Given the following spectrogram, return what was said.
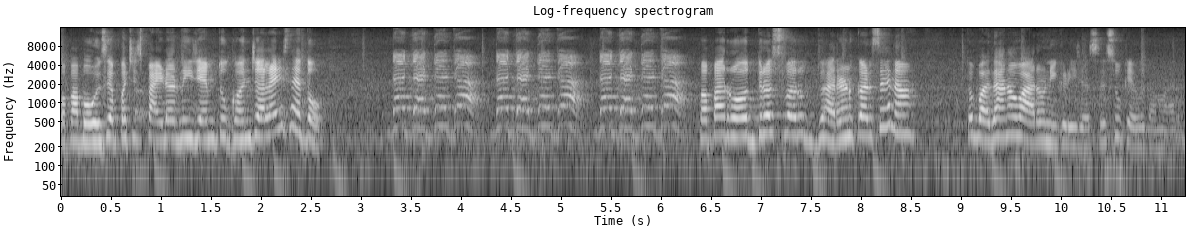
પપ્પા બોલશે પછી સ્પાઈડરની જેમ તું ઘન ચલાવીશ ને તો. પપ્પા રૌદ્ર સ્વરૂપ ધારણ કરશે ને તો બધાનો વારો નીકળી જશે. શું કહેવું તમારું?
